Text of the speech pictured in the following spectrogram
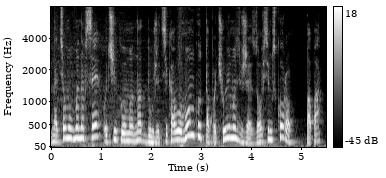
На цьому в мене все. Очікуємо на дуже цікаву гонку та почуємось вже зовсім скоро. Па-па!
